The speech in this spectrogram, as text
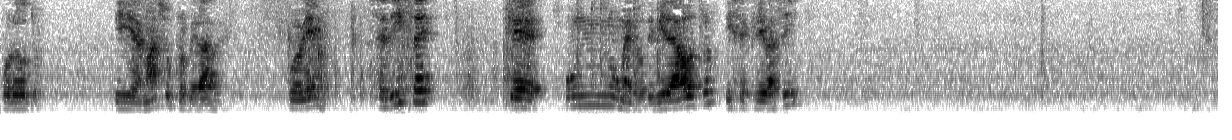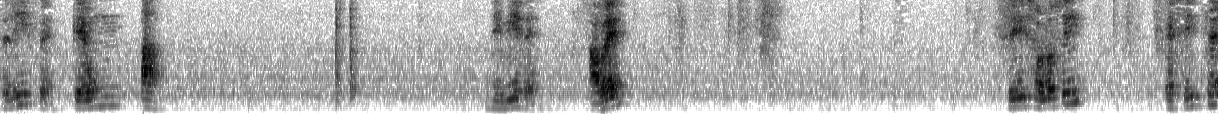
por otro. Y además sus propiedades. Pues bien, se dice que un número divide a otro y se escribe así. Se dice que un A divide a B si, solo si existe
